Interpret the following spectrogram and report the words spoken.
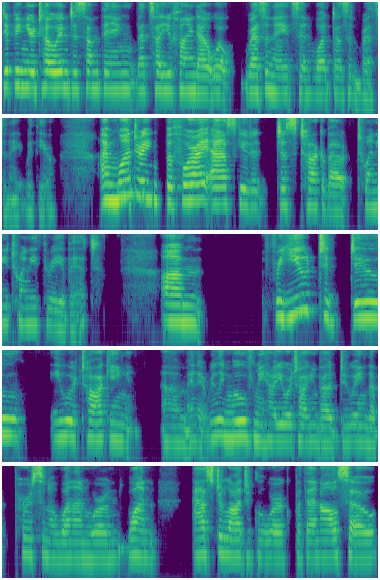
dipping your toe into something. That's how you find out what resonates and what doesn't resonate with you. I'm mm-hmm. wondering before I ask you to just talk about 2023 a bit. Um, for you to do, you were talking, um, and it really moved me how you were talking about doing the personal one on one, one astrological work, but then also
